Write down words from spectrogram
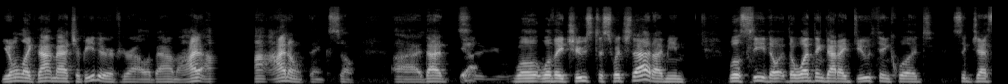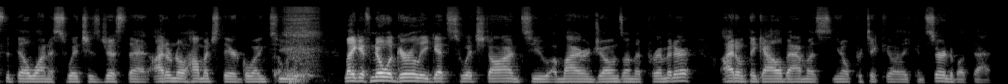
you don't like that matchup either if you're Alabama. I I, I don't think so. Uh, that yeah. will will they choose to switch that? I mean, we'll see. The the one thing that I do think would suggest that they'll want to switch is just that I don't know how much they're going to like if Noah Gurley gets switched on to a Myreon Jones on the perimeter. I don't think Alabama's you know particularly concerned about that.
